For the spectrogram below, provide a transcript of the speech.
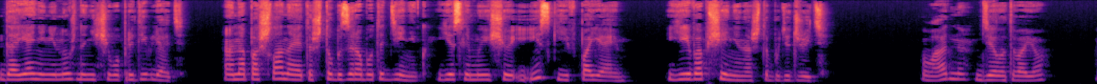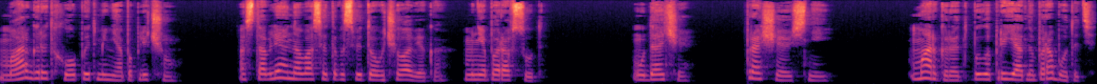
Даяне не нужно ничего предъявлять. Она пошла на это, чтобы заработать денег. Если мы еще и иск ей впаяем, ей вообще не на что будет жить». «Ладно, дело твое». Маргарет хлопает меня по плечу. Оставляю на вас этого святого человека. Мне пора в суд. Удачи. Прощаюсь с ней. Маргарет, было приятно поработать.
